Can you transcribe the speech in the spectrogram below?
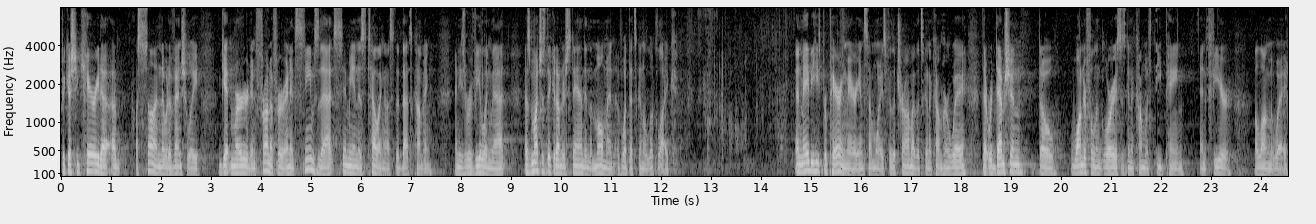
because she carried a, a, a son that would eventually get murdered in front of her. And it seems that Simeon is telling us that that's coming. And he's revealing that as much as they could understand in the moment of what that's going to look like. And maybe he's preparing Mary in some ways for the trauma that's going to come her way. That redemption, though wonderful and glorious, is going to come with deep pain and fear along the way.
